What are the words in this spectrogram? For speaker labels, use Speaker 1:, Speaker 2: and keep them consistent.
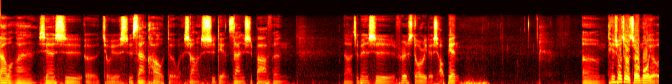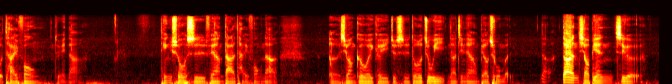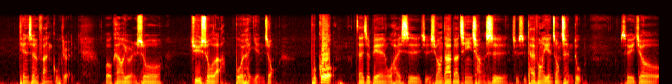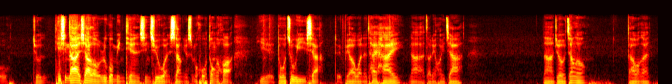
Speaker 1: 大家晚安，现在是呃九月十三号的晚上十点三十八分。那这边是 First Story 的小编。嗯，听说这个周末有台风，对，那听说是非常大的台风。那呃，希望各位可以就是多多注意，那尽量不要出门。那当然，小编是个天生反骨的人。我有看到有人说。据说啦，不会很严重。不过在这边，我还是就是希望大家不要轻易尝试，就是台风的严重程度。所以就就提醒大家一下喽。如果明天星期五晚上有什么活动的话，也多注意一下，对，不要玩的太嗨。那早点回家。那就这样喽，大家晚安。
